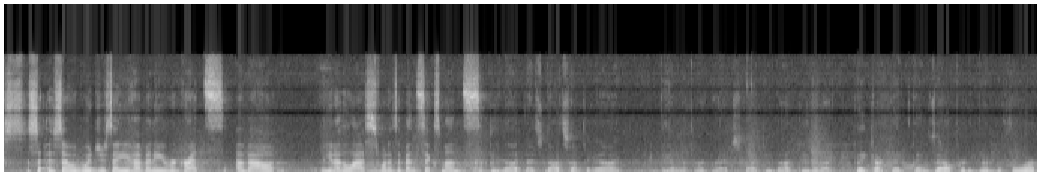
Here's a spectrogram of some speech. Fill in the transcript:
So, so would you say you have any regrets about, you know, the last what has it been six months? I do not, that's not something that I deal with regrets. I do not do that. I think I think things out pretty good before.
